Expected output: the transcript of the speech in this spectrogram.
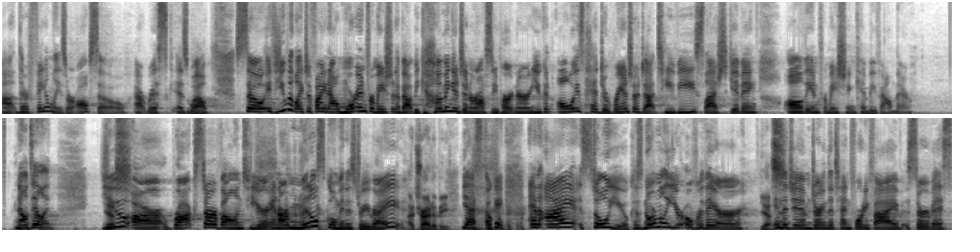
uh, their families are also at risk as well. So if you would like to find out more information about becoming a generosity partner, you can always head to rancho.tv slash giving. All the information can be found there. Now, Dylan, you Yes. are a rock star volunteer in our middle school ministry, right? I try to be. Yes, okay. And I stole you because normally you're over there Yes. in the gym during the 1045 service.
